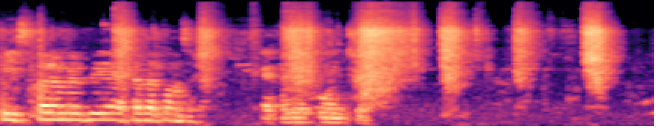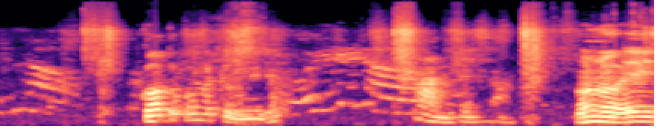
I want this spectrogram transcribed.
পিস করে মেবি এক হাজার পঞ্চাশ। এক হাজার পঞ্চাশ। কত কম একটা রুম এটা? এই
